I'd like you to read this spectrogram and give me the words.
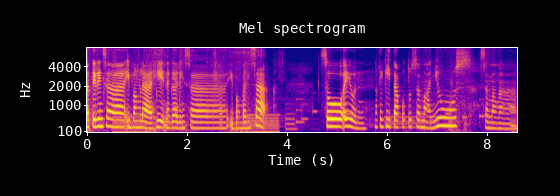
pati rin sa ibang lahi na galing sa ibang bansa. So, ayun, nakikita ko to sa mga news, sa mga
